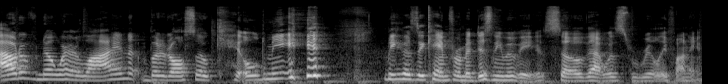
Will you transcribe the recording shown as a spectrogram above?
out of nowhere line, but it also killed me. because it came from a Disney movie, so that was really funny.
